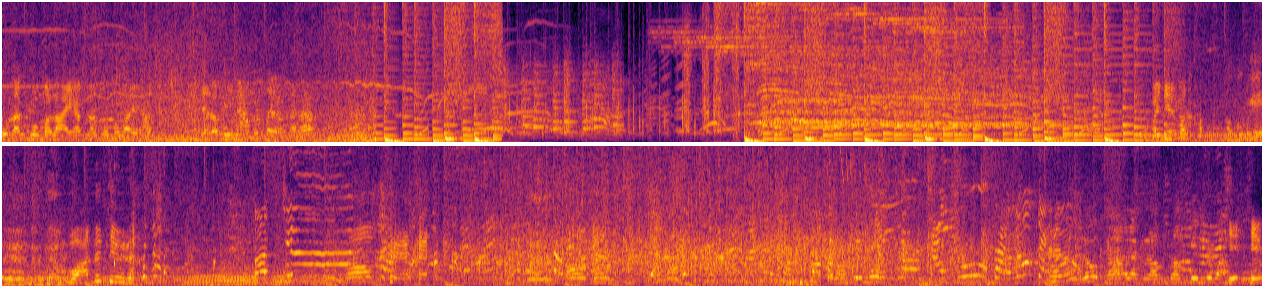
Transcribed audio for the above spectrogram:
ๆร้านพวงมาลัยครับร้านพวงมาลัยครับเดี๋ยวเรามีน้ำมาเสิร์ฟนะครับเป็นไงบ้างหวานหรือจืดครับต้นชื่อโอ โอเคถ่ายรูปถ่ายรูปถ่ายรูปลูกเอาละลองลองชิมดูก่อนชิชิม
